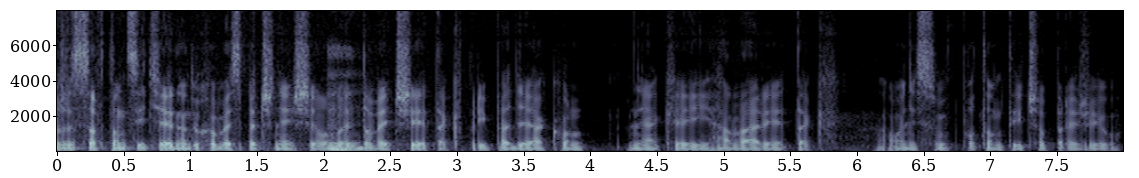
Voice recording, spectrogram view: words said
že sa v tom cítia jednoducho bezpečnejšie, lebo mm-hmm. je mhm. to väčšie, tak v prípade ako nejakej havárie, tak oni sú potom tí, čo prežijú.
